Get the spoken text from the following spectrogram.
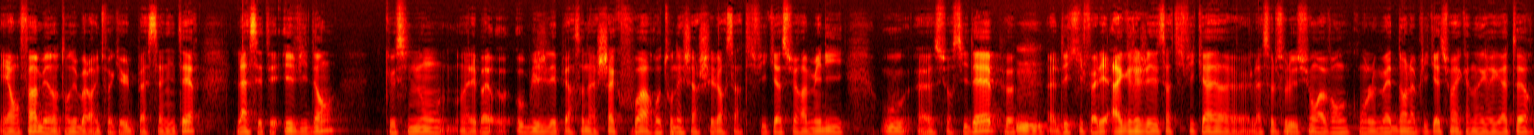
Et enfin, bien entendu, ben, alors une fois qu'il y a eu le pass sanitaire, là c'était évident que sinon on n'allait pas obliger les personnes à chaque fois à retourner chercher leur certificat sur Amélie ou euh, sur CIDEP. Mm. Euh, dès qu'il fallait agréger des certificats, euh, la seule solution avant qu'on le mette dans l'application avec un agrégateur,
